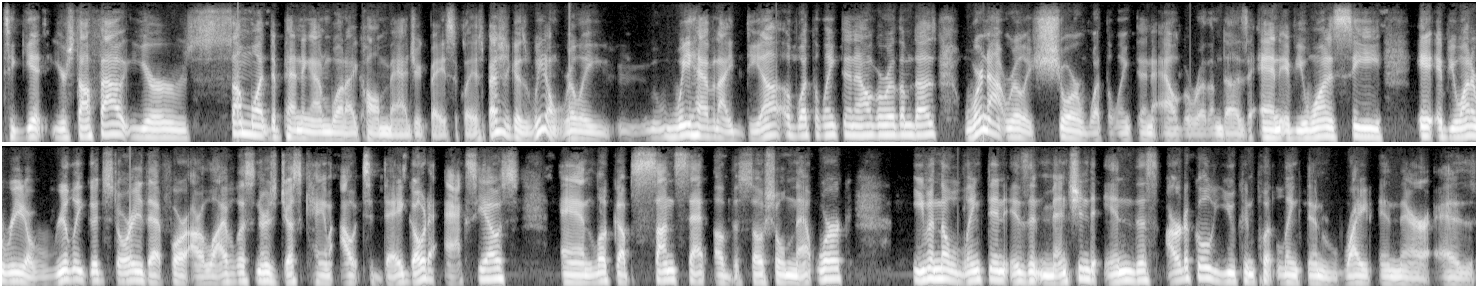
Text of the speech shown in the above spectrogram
to get your stuff out, you're somewhat depending on what I call magic, basically, especially because we don't really, we have an idea of what the LinkedIn algorithm does. We're not really sure what the LinkedIn algorithm does. And if you want to see, if you want to read a really good story that for our live listeners just came out today, go to Axios and look up Sunset of the Social Network even though LinkedIn isn't mentioned in this article, you can put LinkedIn right in there as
